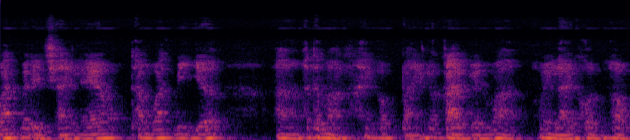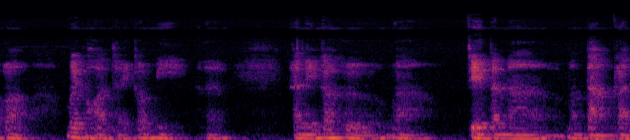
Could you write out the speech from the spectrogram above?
วัดไม่ได้ใช้แล้ว ทางวัดมีเยอะอาตมาให้เขาไปก็กลายเป็นว่าไม่หลายคนเขาก็ไม่พอใจก็มีนะอันนี้ก็คืออเจตนามันต่างกัน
